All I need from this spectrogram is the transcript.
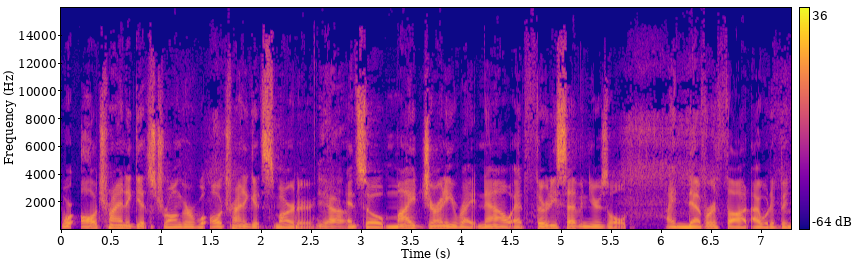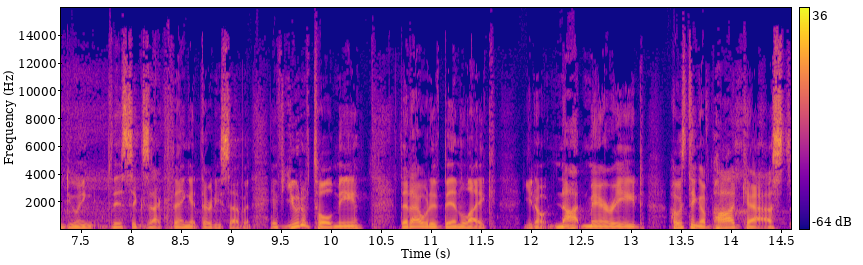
We're all trying to get stronger. We're all trying to get smarter. Yeah. And so my journey right now at 37 years old, I never thought I would have been doing this exact thing at 37. If you'd have told me that I would have been like, you know, not married, hosting a podcast,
